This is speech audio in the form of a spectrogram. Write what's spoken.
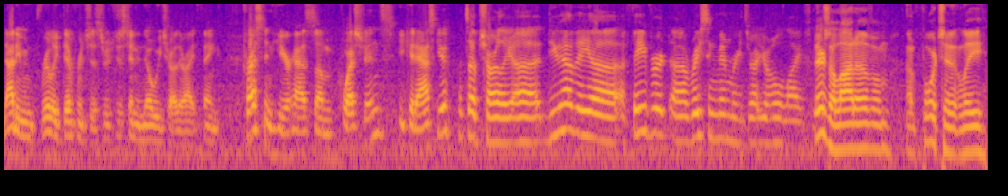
Not even really differences, we just didn't know each other, I think. Preston here has some questions he could ask you. What's up, Charlie? Uh, do you have a, uh, a favorite uh, racing memory throughout your whole life? There's a lot of them. Unfortunately,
